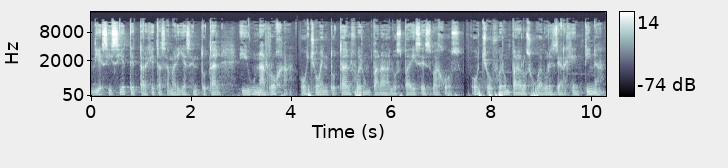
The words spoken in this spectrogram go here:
17 tarjetas amarillas en total y una roja. 8 en total fueron para los Países Bajos. Ocho fueron para los jugadores de Argentina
